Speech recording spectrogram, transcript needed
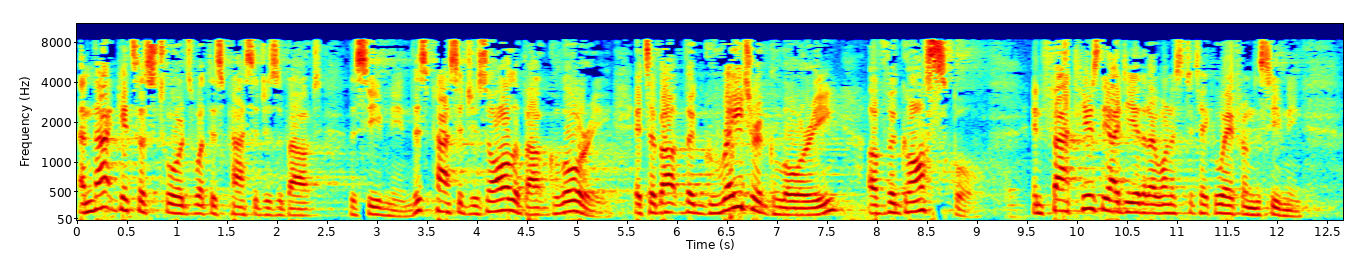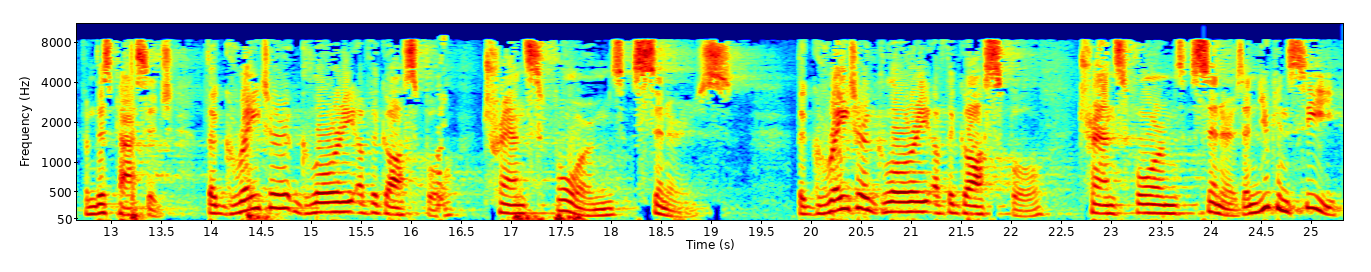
And that gets us towards what this passage is about this evening. This passage is all about glory. It's about the greater glory of the gospel. In fact, here's the idea that I want us to take away from this evening, from this passage. The greater glory of the gospel transforms sinners. The greater glory of the gospel transforms sinners. And you can see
